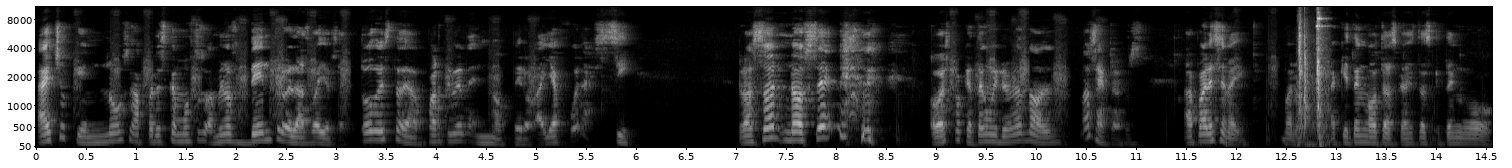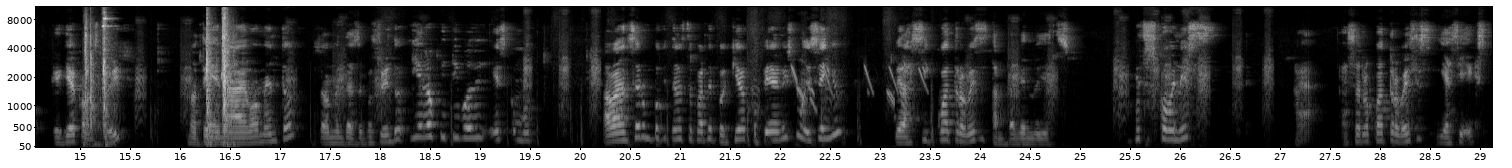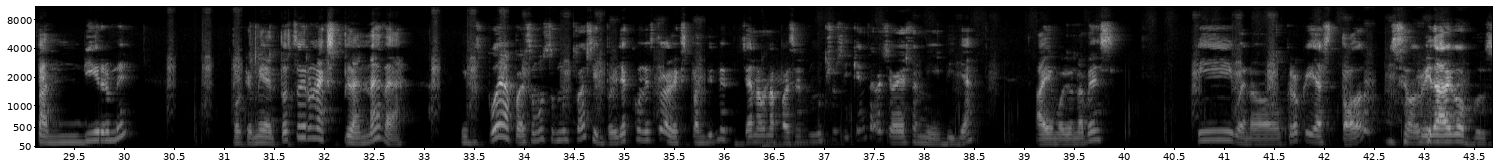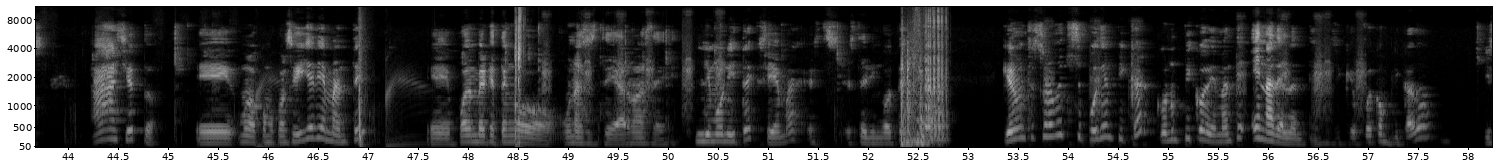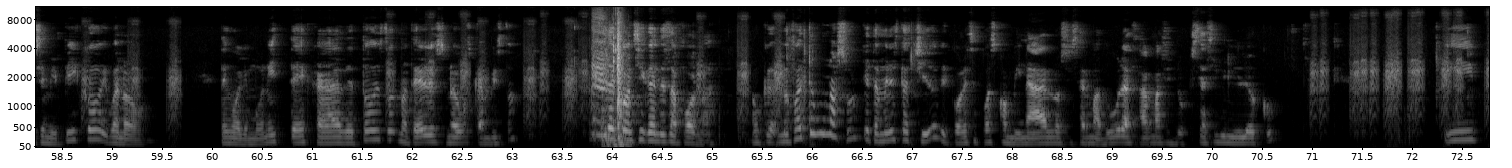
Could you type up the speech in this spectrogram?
ha hecho que no aparezcan monstruos, al menos dentro de las vallas. O sea, todo esto de la parte verde, no, pero allá afuera sí. Razón, no sé. o es porque tengo mi no, no sé, pero pues aparecen ahí. Bueno, aquí tengo otras casitas que tengo que quiero construir. No tiene nada de momento, solamente estoy construyendo. Y el objetivo es como avanzar un poquito en esta parte porque quiero copiar el mismo diseño, pero así cuatro veces están perdiendo. Y estos, estos jóvenes, hacerlo cuatro veces y así expandirme. Porque miren, todo esto era una explanada. Y pues pueden aparecer monstruos muy fácil, pero ya con esto al expandirme, pues ya no van a aparecer muchos. Y quién sabe si vaya a ser mi villa. Ahí murió una vez. Y bueno, creo que ya es todo. Se me olvida algo, pues... Ah, cierto. Eh, bueno, como conseguí ya diamante, eh, pueden ver que tengo unas este, armas de limonite, que se llama, este, este lingote. Que solamente se podían picar con un pico de diamante en adelante. Así que fue complicado. Hice mi pico y bueno, tengo limonite, jade, todos estos materiales nuevos que han visto. Se consiguen de esa forma. Aunque me falta un azul que también está chido, que con ese puedes combinarlos, hacer armaduras, armas y lo que sea así bien loco. Y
